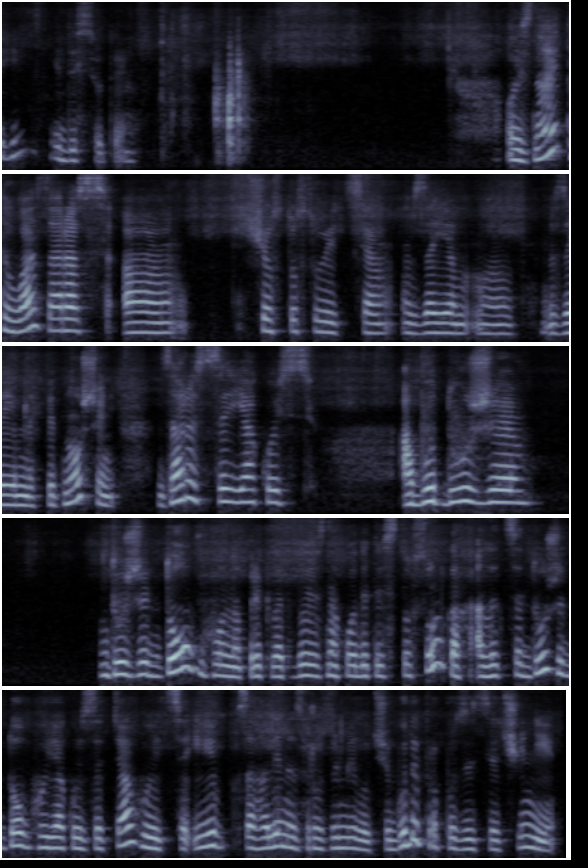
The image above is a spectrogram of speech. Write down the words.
І іди сюди. Ось знаєте, у вас зараз, що стосується взаєм, взаємних відношень, зараз це якось або дуже, дуже довго, наприклад, ви знаходитесь в стосунках, але це дуже довго якось затягується і взагалі не зрозуміло, чи буде пропозиція, чи ні.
